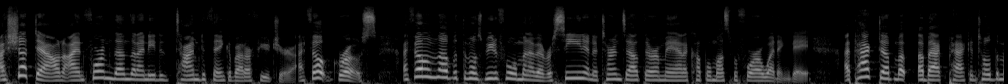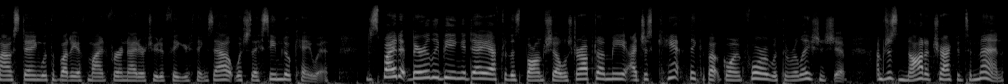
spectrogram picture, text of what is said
I shut down. I informed them that I needed time to think about our future. I felt gross. I fell in love with the most beautiful woman I've ever seen, and it turns out they're a man a couple months before our wedding date. I packed up a backpack and told them I was staying with a buddy of mine for a night or two to figure things out, which they seemed okay with. Despite it barely being a day after this bombshell was dropped on me, I just can't think about going forward with the relationship. I'm just not attracted to men.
